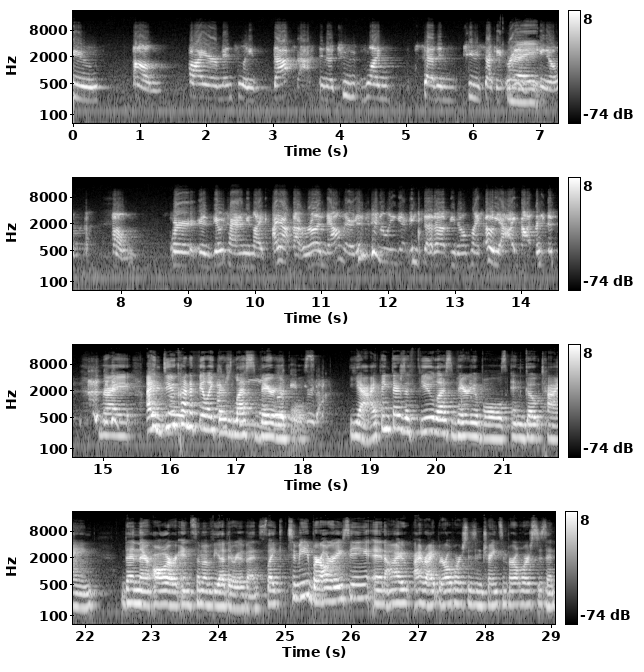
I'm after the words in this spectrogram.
to um, fire mentally that fast in a two one seven two second range. Right. You know. Um, Whereas go time, I mean, like I got that run down there to mentally get me set up. You know, I'm like, oh yeah, I got this. Right. I do kind of feel like there's less variables. Yeah, I think there's a few less variables in goat tying than there are in some of the other events. Like to me, barrel racing, and I, I ride barrel horses and train some barrel horses, and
